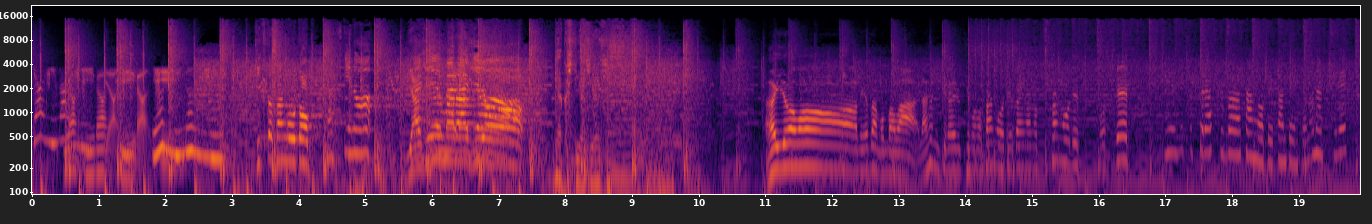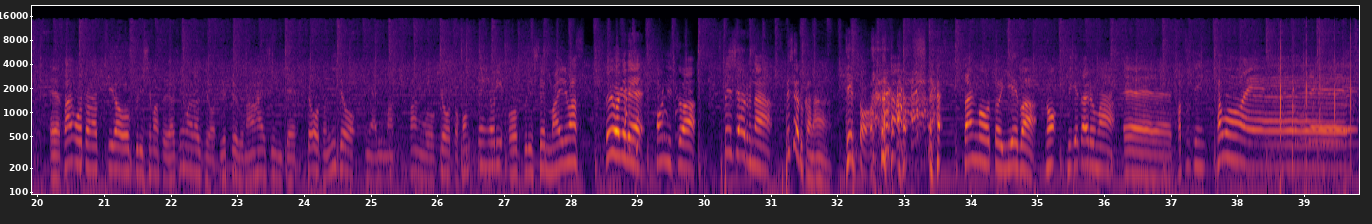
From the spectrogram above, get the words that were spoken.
になになに菊田三号となつきの野じ馬ラジオ。略してやじらじはいどうも皆さんこんばんは。ラフに着られる着物3号デザイナーの3号です。そして、ミュージックプラスバー3号別館店長のなつきですえー、3号と夏希がお送りします。野じ馬ラジオ YouTube 生配信にて京都2条にあります。3号京都本店よりお送りしてまいります。というわけで本日はスペシャルなスペシャルかな？ゲスト。3号といえばのヒゲだるま、えー、達人タモえ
